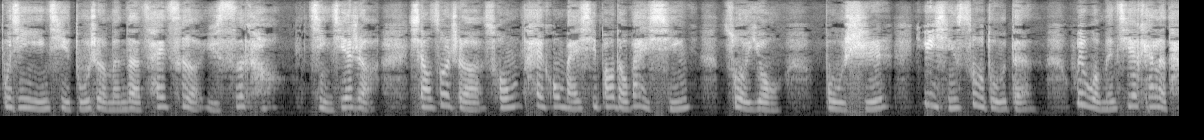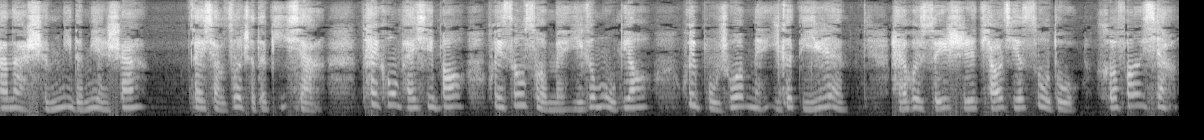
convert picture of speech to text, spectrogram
不禁引起读者们的猜测与思考。紧接着，小作者从太空白细胞的外形、作用。捕食、运行速度等，为我们揭开了它那神秘的面纱。在小作者的笔下，太空白细胞会搜索每一个目标，会捕捉每一个敌人，还会随时调节速度和方向，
